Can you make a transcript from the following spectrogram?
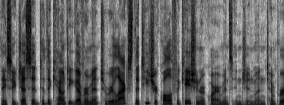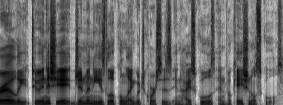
They suggested to the county government to relax the teacher qualification requirements in Jinmen temporarily to initiate Jinmenese local language courses in high schools and vocational schools.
